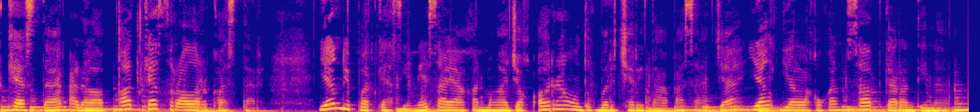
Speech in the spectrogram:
Podcaster adalah podcast roller coaster. Yang di podcast ini saya akan mengajak orang untuk bercerita apa saja yang ia lakukan saat karantina.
